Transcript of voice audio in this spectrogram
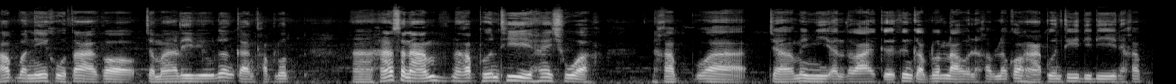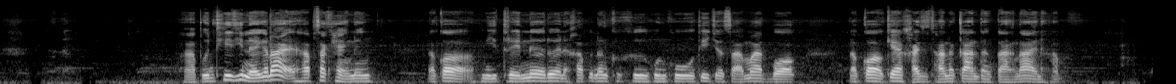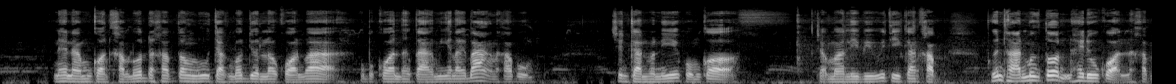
ครับวันนี้ครูต้าก็จะมารีวิวเรื่องการขับรถาหาสนามนะครับพื้นที่ให้ชัวร์นะครับว่าจะไม่มีอันตรายเกิดขึ้นกับรถเรานะครับ แล้วก็หาพื้นที่ดีๆนะครับ หาพื้นที่ที่ไหนก็ได้นะครับสักแห่งหนึ่งแล้วก็มีเทรนเนอร์ด้วยนะครับนั่นก็คือคุณครูที่จะสามารถบอก แล้วก็แก้ไขสถานการณ์ต่างๆ ได้นะครับ แนะนำก่อนขับรถนะครับ ต้องรู้จักรถยนต์เราก่อนว่าอุปกรณ์ต่างๆ มีอะไรบ้างนะครับผม เช่นกันวันนี้ผมก็จะมารีวิววิธีการขับพื้นฐานเบื้องต้นให้ดูก่อนนะครับ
